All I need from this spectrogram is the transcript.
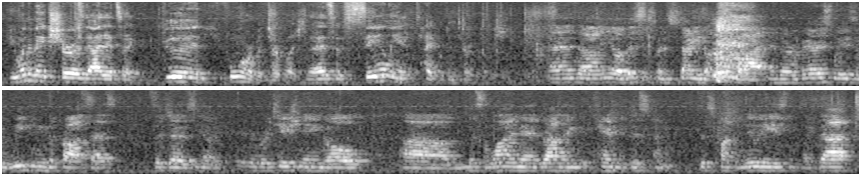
but you want to make sure that it's a good form of interpolation, that it's a salient type of interpolation. And uh, you know, this has been studied a whole lot, and there are various ways of weakening the process, such as you know, rotation angle, um, misalignment, rounding tangent discon discontinuities, things like that.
